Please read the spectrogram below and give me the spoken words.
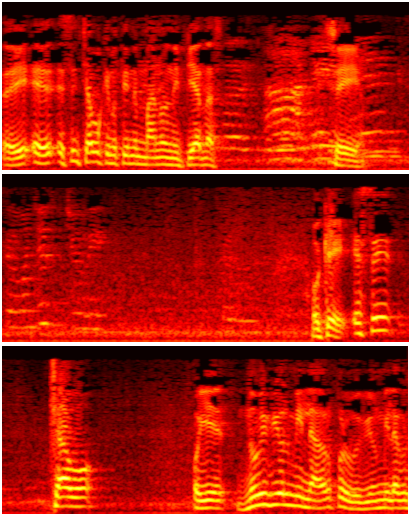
Eh, eh, es un chavo que no tiene manos ni piernas. Sí. Ok, este chavo, oye, no vivió el milagro, pero vivió un milagro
